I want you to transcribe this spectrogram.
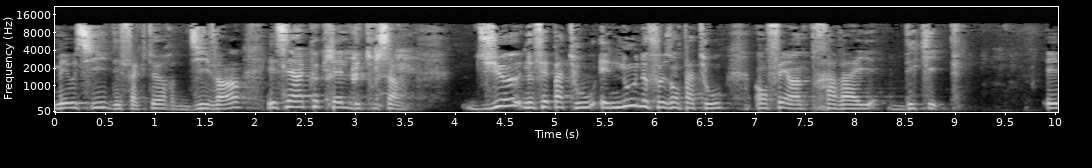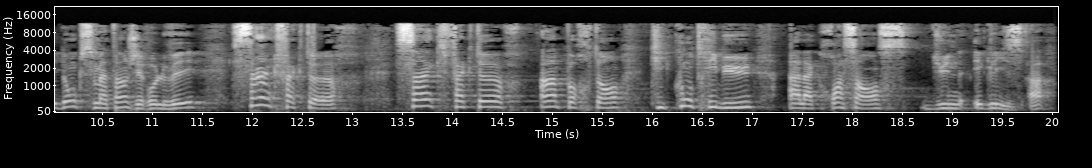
mais aussi des facteurs divins. Et c'est un cocktail de tout ça. Dieu ne fait pas tout et nous ne faisons pas tout. On fait un travail d'équipe. Et donc ce matin, j'ai relevé cinq facteurs, cinq facteurs importants qui contribuent à la croissance d'une Église. Ah,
